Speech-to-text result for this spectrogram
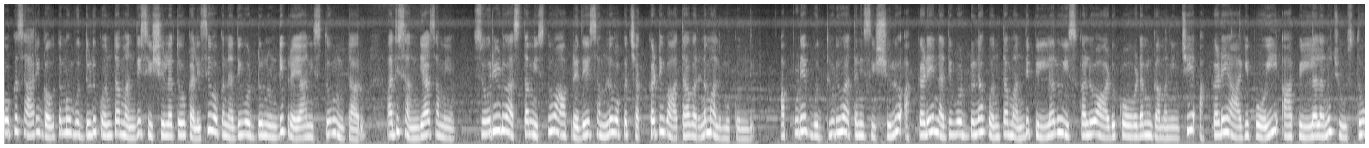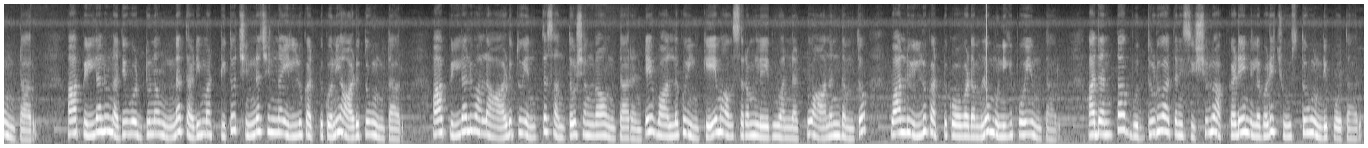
ఒకసారి గౌతమ బుద్ధుడు కొంతమంది శిష్యులతో కలిసి ఒక నది ఒడ్డు నుండి ప్రయాణిస్తూ ఉంటారు. అది సంధ్యా సమయం. సూర్యుడు అస్తమిస్తూ ఆ ప్రదేశంలో ఒక చక్కటి వాతావరణం అలుముకుంది. అప్పుడే బుద్ధుడు అతని శిష్యులు అక్కడే నది ఒడ్డున కొంతమంది పిల్లలు ఇసుకలో ఆడుకోవడం గమనించి అక్కడే ఆగిపోయి ఆ పిల్లలను చూస్తూ ఉంటారు. ఆ పిల్లలు నది ఒడ్డున ఉన్న తడి మట్టితో చిన్న చిన్న ఇల్లు కట్టుకొని ఆడుతూ ఉంటారు. ఆ పిల్లలు అలా ఆడుతూ ఎంత సంతోషంగా ఉంటారంటే వాళ్ళకు ఇంకేం అవసరం లేదు అన్నట్టు ఆనందంతో వాళ్ళు ఇల్లు కట్టుకోవడంలో మునిగిపోయి ఉంటారు. అదంతా బుద్ధుడు అతని శిష్యులు అక్కడే నిలబడి చూస్తూ ఉండిపోతారు.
